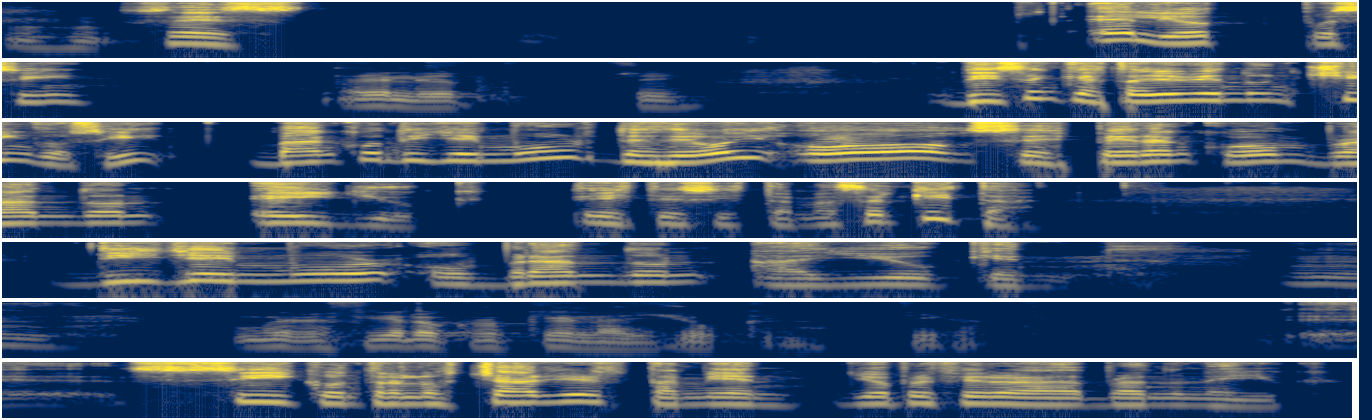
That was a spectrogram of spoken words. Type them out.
Entonces, Elliot, pues sí. Elliot, sí. Dicen que está lloviendo un chingo, ¿sí? ¿Van con DJ Moore desde hoy o se esperan con Brandon Ayuk? Este sí está más cerquita. DJ Moore o Brandon Ayuken. Mm. Me refiero, creo que a Ayuken fíjate. Eh, sí, contra los Chargers también. Yo prefiero a Brandon Ayuk.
